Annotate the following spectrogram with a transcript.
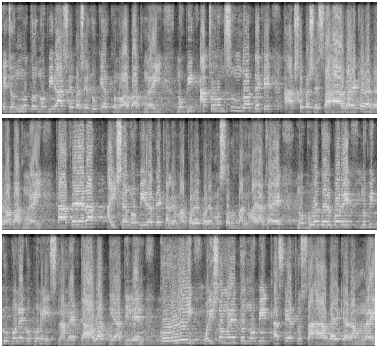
এজন্য তো নবীর আশেপাশে লোকের কোনো অভাব নাই। নবীর আচরণ সুন্দর দেখে আশেপাশে সাহাবায়ে কেরামের অভাব নাই। কাফেরেরা আইসা নবীর হাতে কালেমা পরে পরে মুসলমান হয়ে যায়। নবুয়তের পরে নবী গোপনে গোপনে ইসলামের দাওয়াত দিয়া দিলেন। কই? ওই সময়ে তো নবীর কাছে এত সাহাবায়ে কেরাম নাই।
